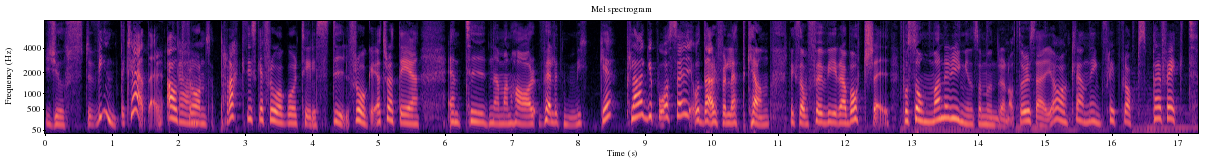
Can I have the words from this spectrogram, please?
just vinterkläder. Allt Ja. från praktiska frågor till stilfrågor. Jag tror att det är en tid när man har väldigt mycket plagg på sig och därför lätt kan liksom förvirra bort sig. På sommaren är det ju ingen som undrar något. Då är det så här, ja, klänning, flipflops, perfekt.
